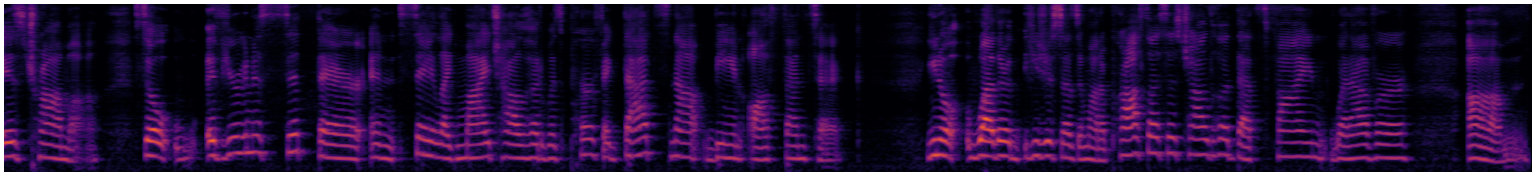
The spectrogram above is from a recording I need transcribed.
is trauma. So if you're going to sit there and say, like, my childhood was perfect, that's not being authentic. You know, whether he just doesn't want to process his childhood, that's fine, whatever. Um,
